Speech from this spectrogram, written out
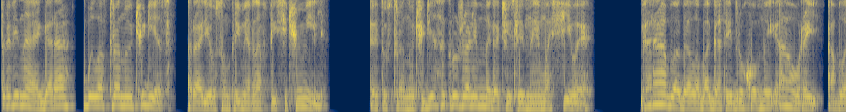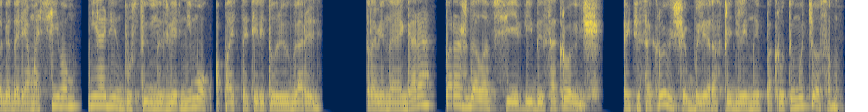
Травяная гора была страной чудес, радиусом примерно в тысячу миль. Эту страну чудес окружали многочисленные массивы. Гора обладала богатой духовной аурой, а благодаря массивам ни один пустынный зверь не мог попасть на территорию горы. Травяная гора порождала все виды сокровищ. Эти сокровища были распределены по крутым утесам,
